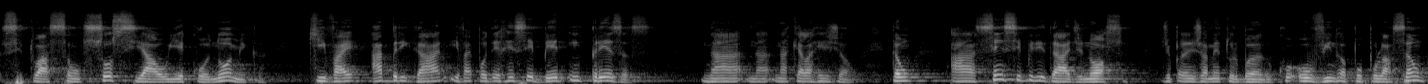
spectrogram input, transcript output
situação social e econômica que vai abrigar e vai poder receber empresas na, na, naquela região. Então, a sensibilidade nossa de planejamento urbano, ouvindo a população,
